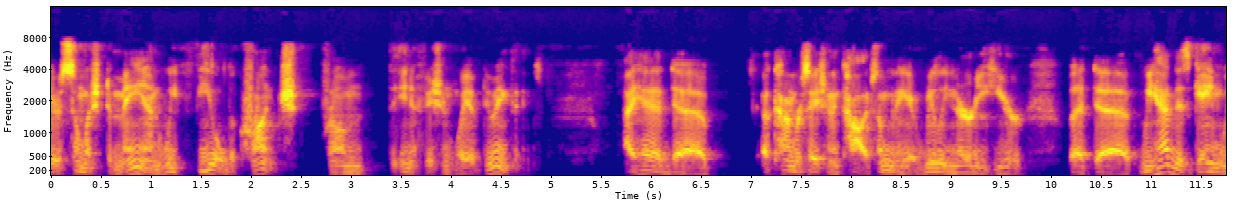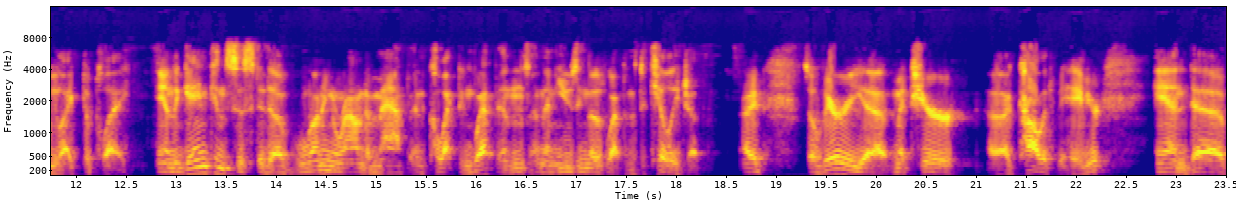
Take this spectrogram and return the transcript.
there's so much demand, we feel the crunch from the inefficient way of doing things. I had uh, a conversation in college. So I'm going to get really nerdy here, but uh, we had this game we liked to play. And the game consisted of running around a map and collecting weapons and then using those weapons to kill each other, right? So very uh, mature uh, college behavior and uh,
